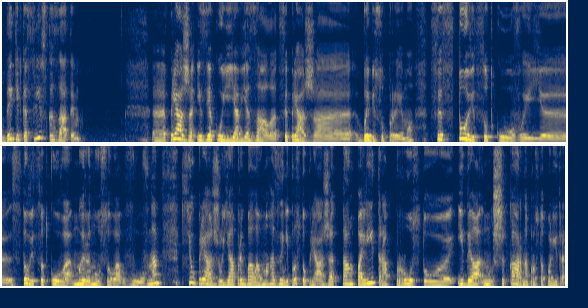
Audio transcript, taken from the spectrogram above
декілька слів сказати. Е, Пряжа, із якої я в'язала, це пряжа Baby Supremo. Це 100%, е, 100% вовна. Цю пряжу я придбала в магазині просто пряжа. Там палітра просто ідеа... ну, шикарна просто палітра.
